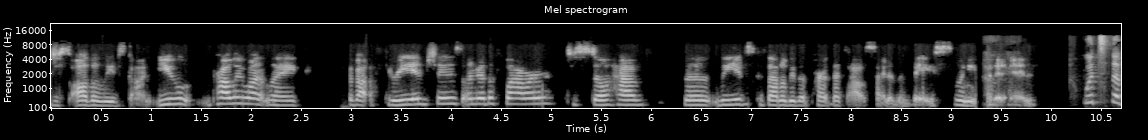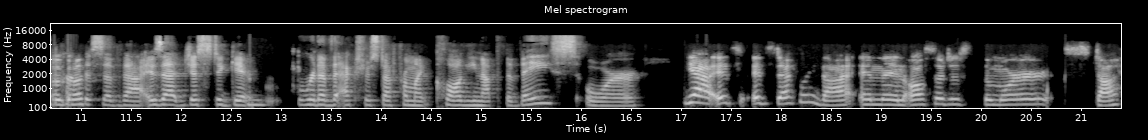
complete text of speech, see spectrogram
just all the leaves gone. You probably want like about three inches under the flower to still have the leaves because that'll be the part that's outside of the vase when you put okay. it in. What's the so purpose of that? Is that just to get mm. rid of the extra stuff from like clogging up the vase or yeah, it's it's definitely that. And then also just the more stuff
